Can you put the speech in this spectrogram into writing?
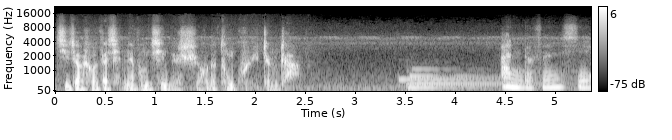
季教授在写那封信的时候的痛苦与挣扎。按你的分析，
